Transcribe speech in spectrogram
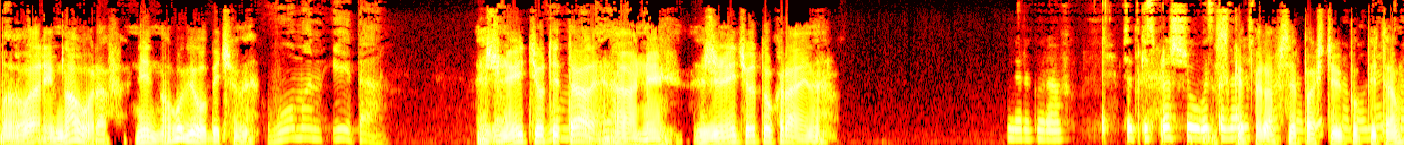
благодарим много, Рав. Ние много ви обичаме. Жените от Италия. А, не. Жените от Украина. Дорогой Рав. Рав, все пак ще ви попитам.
